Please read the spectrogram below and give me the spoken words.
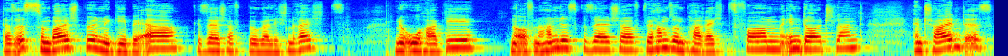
Das ist zum Beispiel eine GBR, Gesellschaft bürgerlichen Rechts, eine OHG, eine offene Handelsgesellschaft. Wir haben so ein paar Rechtsformen in Deutschland. Entscheidend ist,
